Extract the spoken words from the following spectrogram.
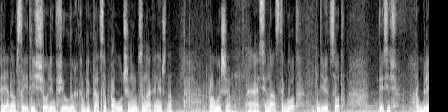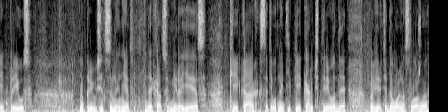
Рядом стоит еще один филдер, комплектация получше, ну цена, конечно, повыше. 17 год, 900 тысяч рублей. Приус. На Приусе цены нет. Daihatsu Mira ES, K-Car. Кстати, вот найти K-Car 4WD, поверьте, довольно сложно.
